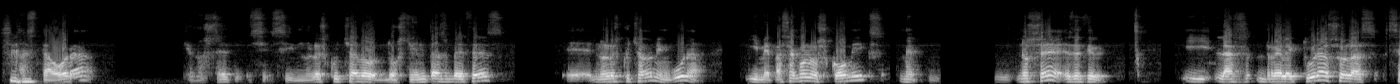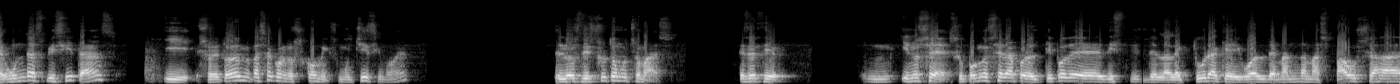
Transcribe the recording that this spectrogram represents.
hasta ahora, yo no sé, si, no lo he escuchado 200 veces, eh, no lo he escuchado ninguna. Y me pasa con los cómics, no sé, es decir, y las relecturas o las segundas visitas, y sobre todo me pasa con los cómics muchísimo, ¿eh? los disfruto mucho más. Es decir, mm, y no sé, supongo será por el tipo de, de, la lectura que igual demanda más pausa,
